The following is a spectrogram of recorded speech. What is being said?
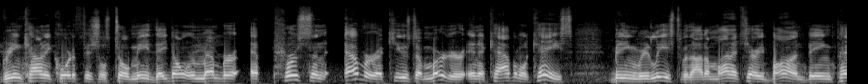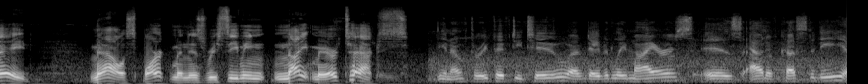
Greene County court officials told me they don't remember a person ever accused of murder in a capital case being released without a monetary bond being paid. Now, Sparkman is receiving nightmare texts you know, 352 of David Lee Myers is out of custody.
